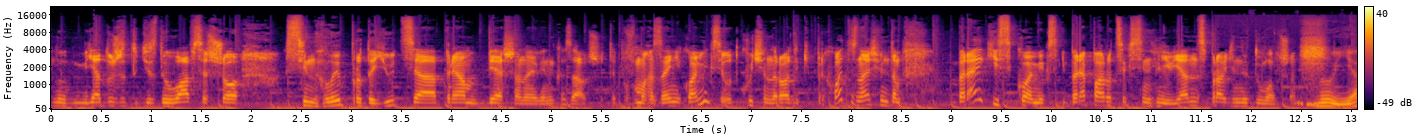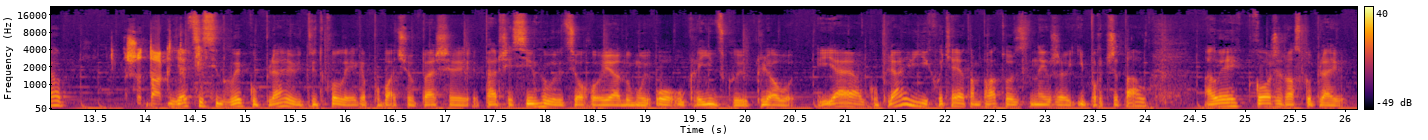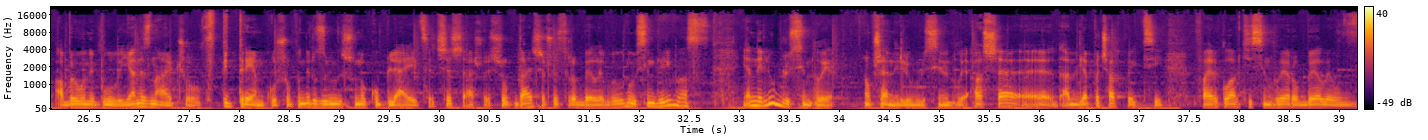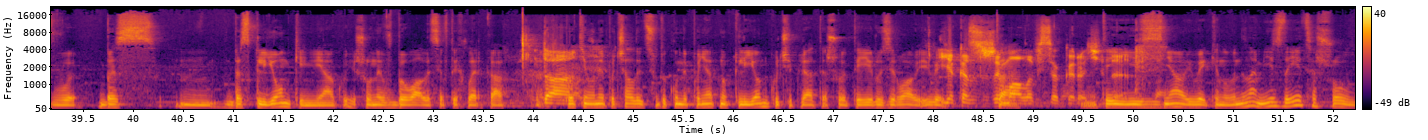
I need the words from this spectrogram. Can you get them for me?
ну, я дуже тоді здивувався, що сінгли продаються прям бешено, він казав, що типу в магазині коміксів от куча народу, які приходить, знаєш, він там бере якийсь комікс і бере пару цих сінглів. Я насправді не думав, що. Ну, я що так. Я ці сінгли купляю від відколи як я побачив перший перший сінгл від цього, я думаю, о, українською кльово. І я купляю їх, хоча я там багато з них вже і прочитав. Але я кожен раз купляю, аби вони були. Я не знаю чого, в підтримку, щоб вони розуміли, що воно купляється, чи ще щось, щоб далі щось робили. Бо ну, сінглі в нас. Я не люблю сінгли. Взагалі не люблю сінгли. А ще е, а для початку, як ці Firecloud ті сінгли робили в без без клійонки ніякої, що вони вбивалися в тих ларьках. Да. Потім вони почали цю таку непонятну клійонку чіпляти, що ти її розірвав і викинув. Яка зжимала так. все, коротше. Ти да. її зняв і викинув. Не знаю, мені здається, що.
